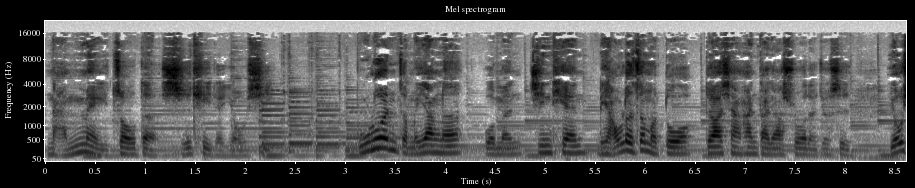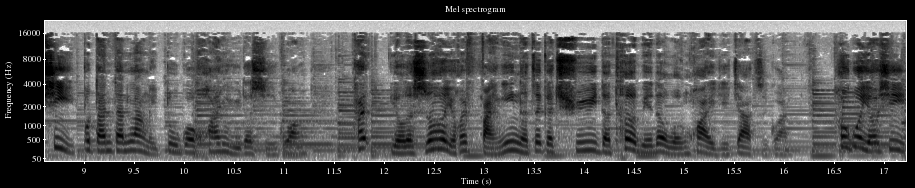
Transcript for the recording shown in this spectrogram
南美洲的实体的游戏。不论怎么样呢，我们今天聊了这么多，都要想和大家说的就是，游戏不单单让你度过欢愉的时光，它有的时候也会反映了这个区域的特别的文化以及价值观。透过游戏，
